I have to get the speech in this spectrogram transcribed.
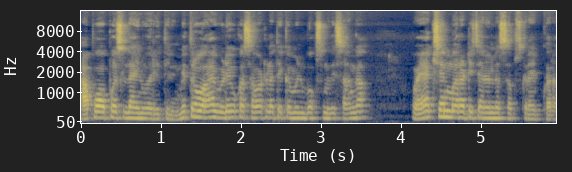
आपोआपच लाईनवर येतील. मित्र हा व्हिडिओ कसा वाटला ते कमेंट बॉक्समध्ये सांगा व ॲक्शन मराठी चॅनलला सबस्क्राईब करा.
